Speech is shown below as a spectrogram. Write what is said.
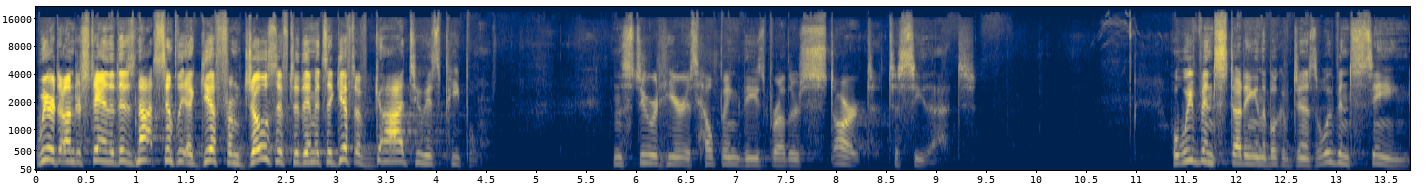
we are to understand that this is not simply a gift from Joseph to them, it's a gift of God to his people. And the steward here is helping these brothers start to see that. What we've been studying in the book of Genesis, what we've been seeing,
